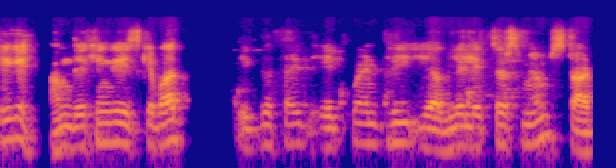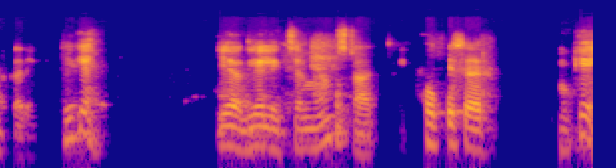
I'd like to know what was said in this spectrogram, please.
ठीक है? हम देखेंगे इसके बाद एक्सरसाइज 8.3 ये अगले लेक्चर्स में हम स्टार्ट करेंगे ठीक है? ये अगले लेक्चर में हम स्टार्ट करेंगे। ओके सर ओके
